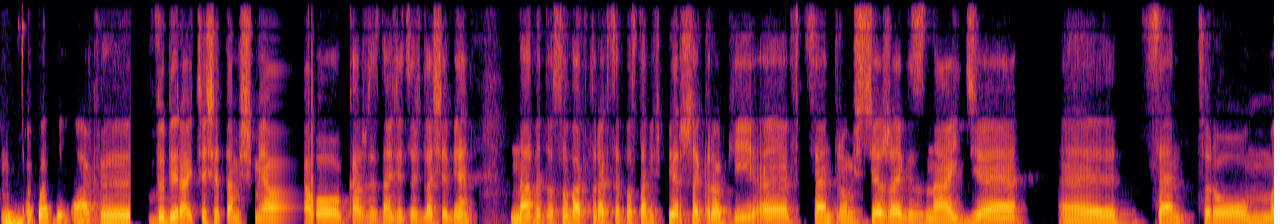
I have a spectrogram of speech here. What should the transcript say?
Dokładnie tak. Y, wybierajcie się tam śmiało, każdy znajdzie coś dla siebie. Nawet osoba, która chce postawić pierwsze kroki, e, w centrum ścieżek znajdzie e, centrum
